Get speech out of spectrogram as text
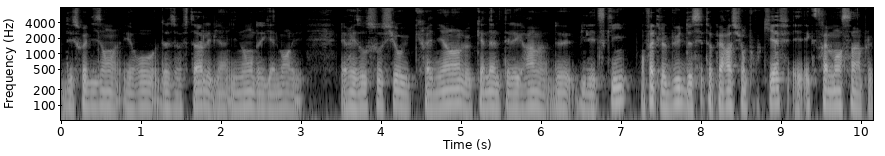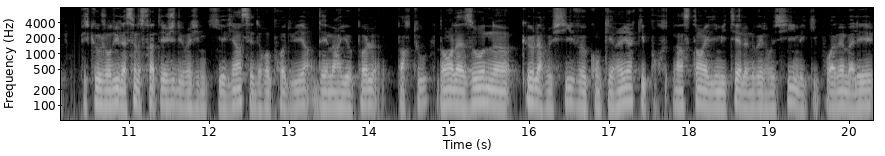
des soi-disant héros d'Azovstal, eh bien, inonde également les, réseaux sociaux ukrainiens, le canal Telegram de Biletsky. En fait, le but de cette opération pour Kiev est extrêmement simple, puisque aujourd'hui la seule stratégie du régime kievien, c'est de reproduire des Mariupol partout dans la zone que la Russie veut conquérir, qui pour l'instant est limitée à la Nouvelle-Russie, mais qui pourrait même aller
